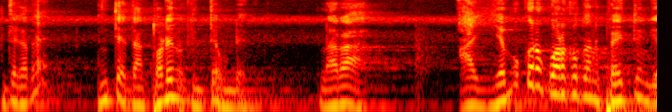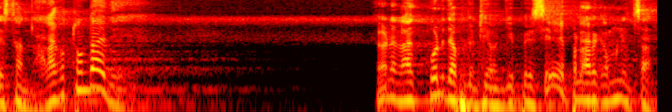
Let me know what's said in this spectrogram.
అంతే కదా? అంతే దాని తొడ ఎముక ఇంతే ఉండేది. లారా ఆ ఎముకను కొరకుదని ప్రయత్నం చేస్తాను నలగుతుందా అది ఏమంటే నాకు పూలు దెబ్బతింటే అని చెప్పేసి పిల్లలు గమనించాలి.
